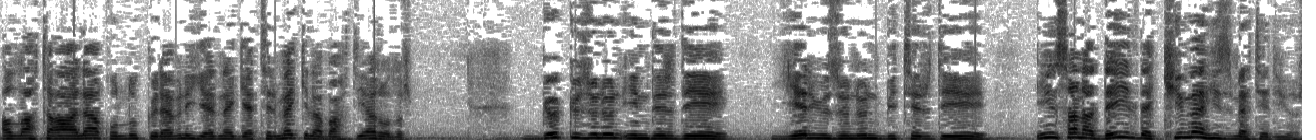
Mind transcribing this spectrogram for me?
Allah Teala kulluk görevini yerine getirmek ile bahtiyar olur. Gökyüzünün indirdiği, yeryüzünün bitirdiği, insana değil de kime hizmet ediyor?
